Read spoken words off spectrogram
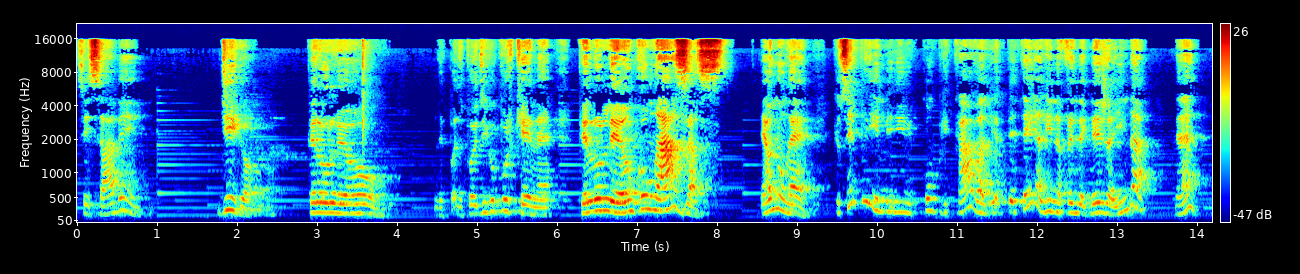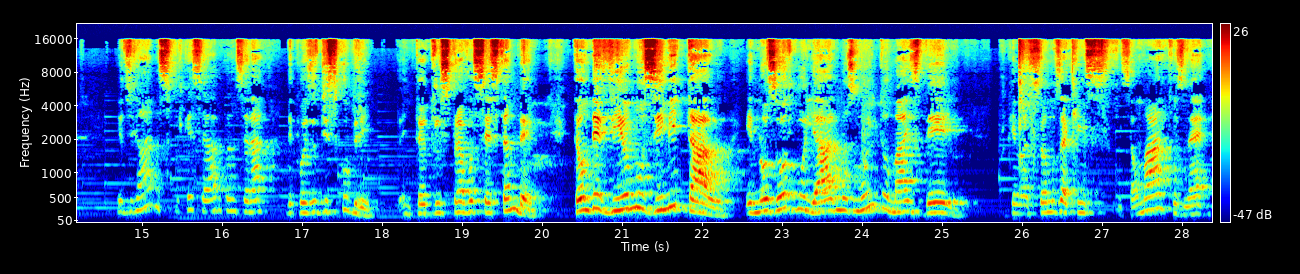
Vocês sabem? Digam, pelo leão. Depois, depois eu digo por quê, né? Pelo leão com asas. É ou não é? Que eu sempre me complicava, tem ali na frente da igreja ainda, né? Eu digo, ah, mas por que será? Por que não será? Depois eu descobri. Então eu trouxe para vocês também. Então devíamos imitá-lo e nos orgulharmos muito mais dele, porque nós estamos aqui em São Marcos, né?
